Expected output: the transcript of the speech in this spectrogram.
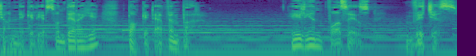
जानने के लिए सुनते रहिए पॉकेट एफएम पर। Alien versus witches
